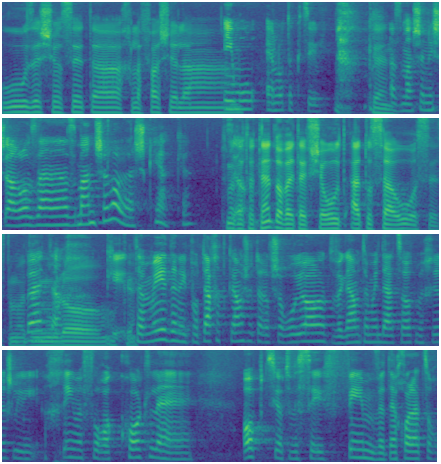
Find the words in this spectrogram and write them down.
הוא זה שעושה את ההחלפה של ה... אם הוא, אין לו תקציב. כן. אז מה שנשאר לו זה הזמן שלו להשקיע, כן. זאת אומרת, את. נותנת לו אבל את האפשרות, את עושה, הוא עושה, זאת אומרת, אם הוא לא... כי אוקיי. תמיד אני פותחת כמה שיותר אפשרויות, וגם תמיד ההצעות מחיר שלי הכי מפורקות לאופציות וסעיפים, ואתה יכול לעצור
